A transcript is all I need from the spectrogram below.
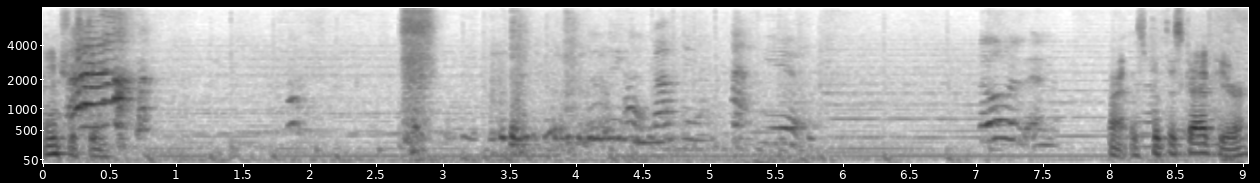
Interesting. Alright, let's put this guy up here.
